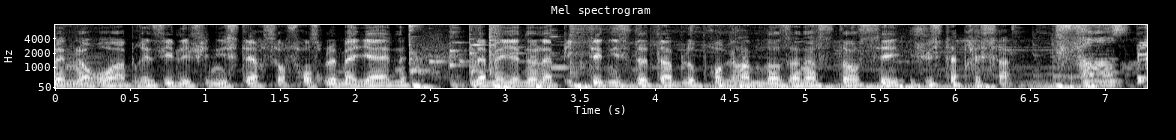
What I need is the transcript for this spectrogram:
Nolwenn Leroy, Brésil et Finistère sur France Bleu Mayenne. La Mayenne Olympique tennis de table au programme dans un instant, c'est juste après ça. France Bleu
